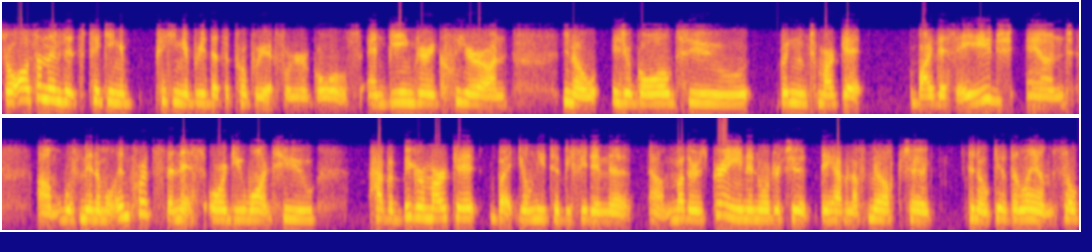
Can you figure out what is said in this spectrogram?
So all sometimes it's picking a picking a breed that's appropriate for your goals and being very clear on you know, is your goal to bring them to market by this age and um, with minimal inputs than this, or do you want to have a bigger market, but you'll need to be feeding the um, mother's grain in order to they have enough milk to you know give the lamb. So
